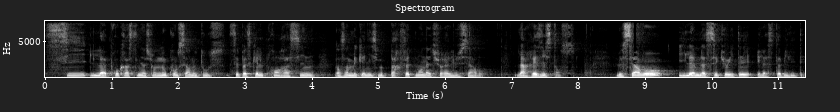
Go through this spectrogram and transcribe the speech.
si la procrastination nous concerne tous, c'est parce qu'elle prend racine dans un mécanisme parfaitement naturel du cerveau, la résistance. Le cerveau, il aime la sécurité et la stabilité.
